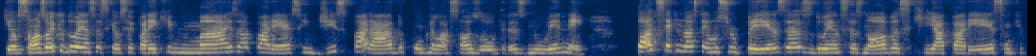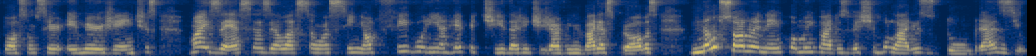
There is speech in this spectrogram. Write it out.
Que são as oito doenças que eu separei que mais aparecem disparado com relação às outras no Enem. Pode ser que nós tenhamos surpresas, doenças novas que apareçam, que possam ser emergentes, mas essas, elas são assim, ó, figurinha repetida, a gente já viu em várias provas, não só no Enem, como em vários vestibulares do Brasil.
